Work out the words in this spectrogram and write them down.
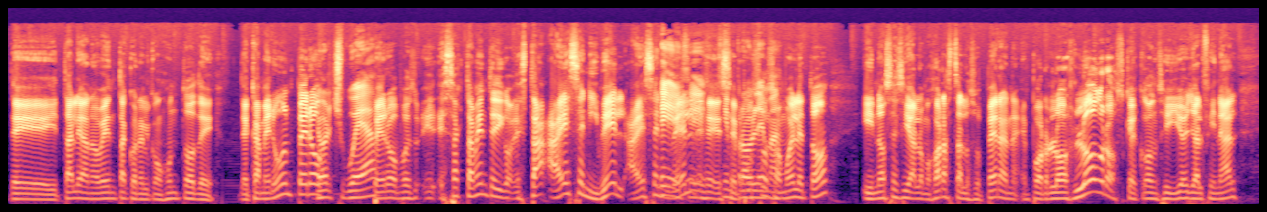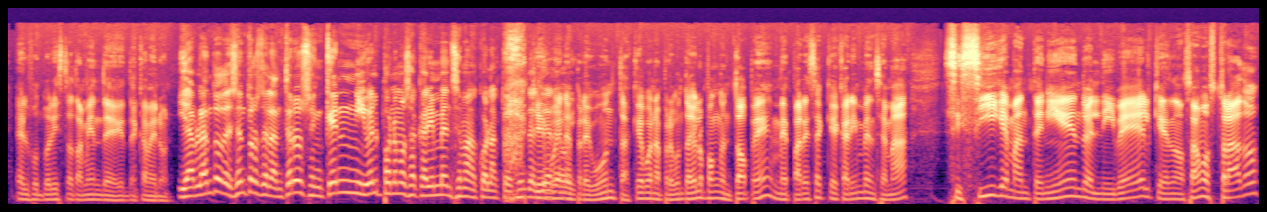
de Italia 90 con el conjunto de, de Camerún, pero... George Weah. Pero pues exactamente, digo, está a ese nivel, a ese Sí, nivel eh, sin se problema. puso Samuel Eto'o y no sé si a lo mejor hasta lo superan eh, por los logros que consiguió ya al final el futbolista también de, de Camerún. Y hablando de centros delanteros, ¿en qué nivel ponemos a Karim Benzema con la actuación del Qué día de buena hoy? pregunta, qué buena pregunta. Yo lo pongo en top, ¿eh? Me parece que Karim Benzema, si sigue manteniendo el nivel que nos ha mostrado,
